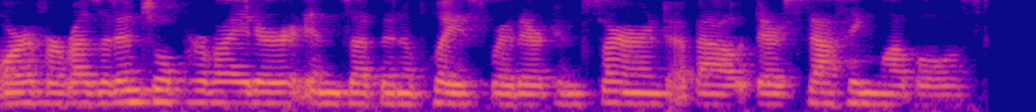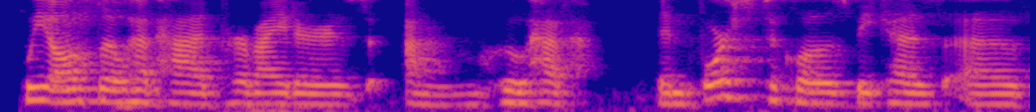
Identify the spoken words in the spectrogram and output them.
or if a residential provider ends up in a place where they're concerned about their staffing levels. We also have had providers um, who have been forced to close because of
